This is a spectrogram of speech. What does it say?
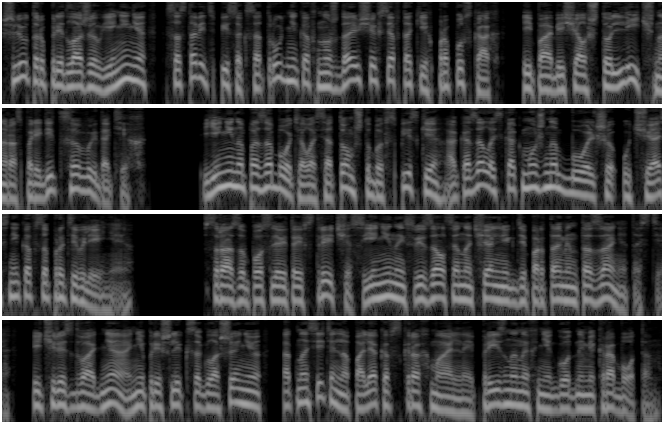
Шлютер предложил Янине составить список сотрудников, нуждающихся в таких пропусках, и пообещал, что лично распорядится выдать их. Янина позаботилась о том, чтобы в списке оказалось как можно больше участников сопротивления. Сразу после этой встречи с Яниной связался начальник департамента занятости, и через два дня они пришли к соглашению относительно поляков с крахмальной, признанных негодными к работам.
